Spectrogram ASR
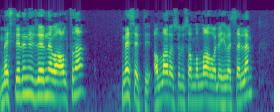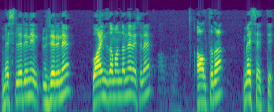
meslerinin üzerine ve altına mesetti. Allah Resulü sallallahu aleyhi ve sellem meslerinin üzerine ve aynı zamanda neresine? Altına, altına mesetti.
